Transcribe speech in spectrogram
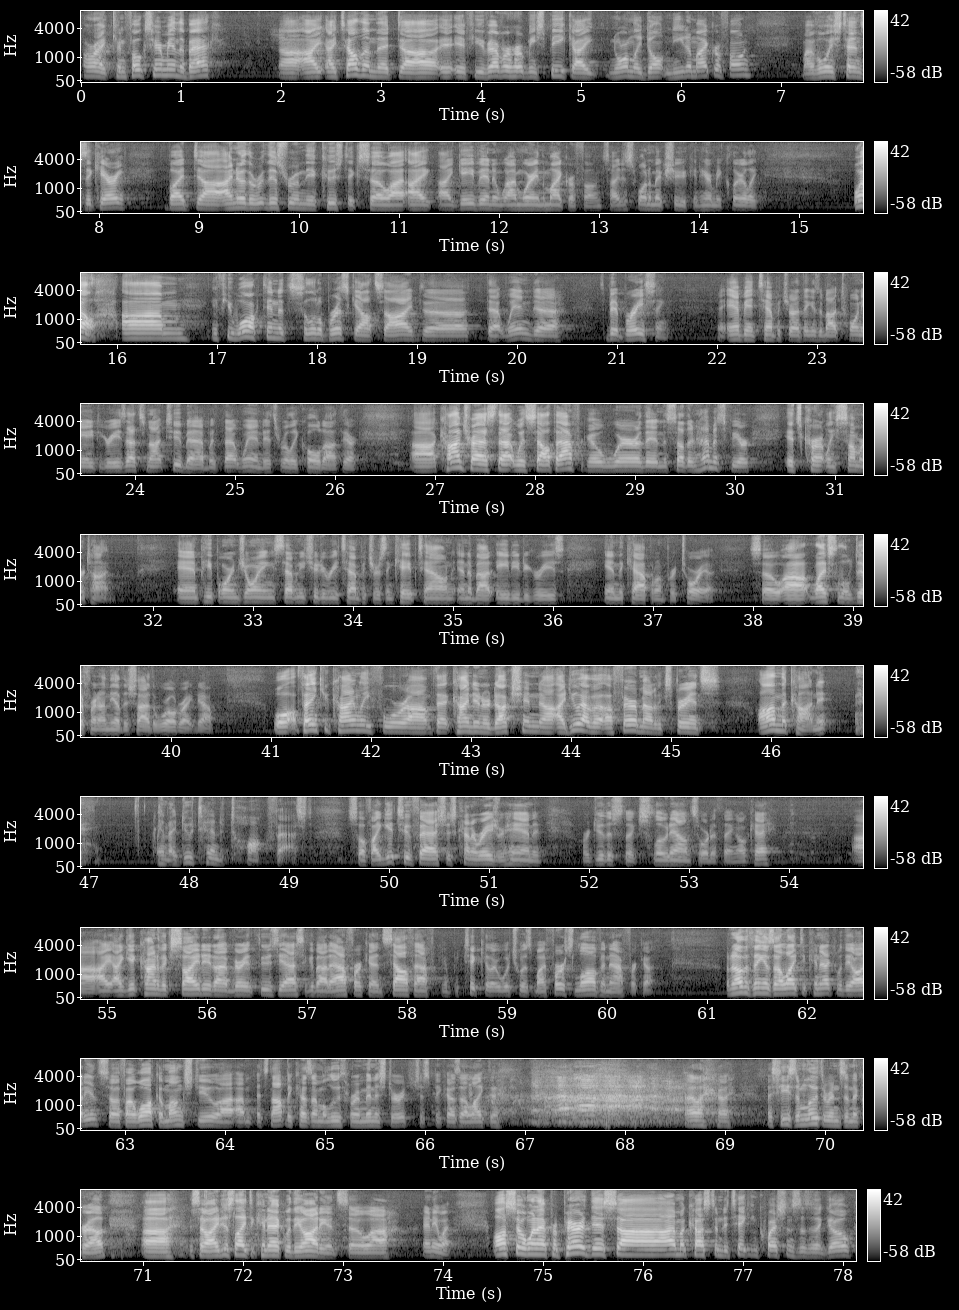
All right, can folks hear me in the back? Uh, I, I, tell them that uh, if you've ever heard me speak, I normally don't need a microphone. My voice tends to carry, but uh, I know the, this room, the acoustics, so I, I, I, gave in and I'm wearing the microphone. So I just want to make sure you can hear me clearly. Well, um, if you walked in, it's a little brisk outside. Uh, that wind, uh, it's a bit bracing. The ambient temperature, I think, is about 28 degrees. That's not too bad, but that wind, it's really cold out there. Uh, contrast that with South Africa, where in the southern hemisphere, it's currently summertime. And people are enjoying 72 degree temperatures in Cape Town and about 80 degrees in the capital in Pretoria. So uh, life's a little different on the other side of the world right now. Well, thank you kindly for uh, that kind introduction. Uh, I do have a, a, fair amount of experience on the continent, and I do tend to talk fast. So if I get too fast, just kind of raise your hand and, or do this like slow down sort of thing, okay? Uh, I, I, get kind of excited. I'm very enthusiastic about Africa and South Africa in particular, which was my first love in Africa. Another thing is I like to connect with the audience. So if I walk amongst you, uh, it's not because I'm a Lutheran minister. It's just because I like to. I, I, I, see some Lutherans in the crowd. Uh, so I just like to connect with the audience. So uh, anyway, also when I prepared this, uh, I'm accustomed to taking questions as I go.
